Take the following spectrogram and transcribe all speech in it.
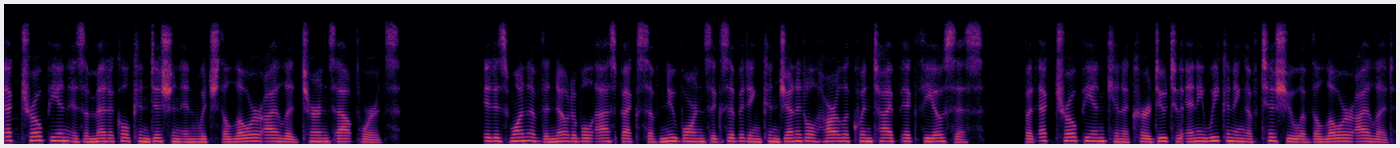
Ectropion is a medical condition in which the lower eyelid turns outwards. It is one of the notable aspects of newborns exhibiting congenital harlequin-type ichthyosis, but ectropion can occur due to any weakening of tissue of the lower eyelid.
